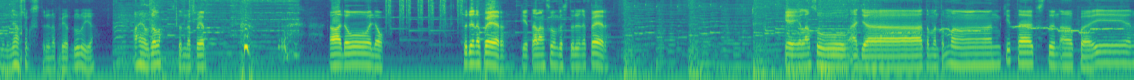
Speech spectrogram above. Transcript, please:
Sebenarnya harusnya ke student affair dulu ya. Ah ya udahlah, student affair. aduh, aduh. Student affair. Kita langsung ke student affair. Oke, langsung aja teman-teman. Kita ke student affair.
